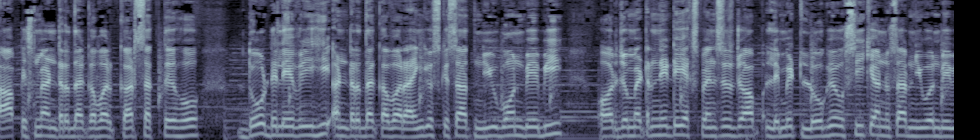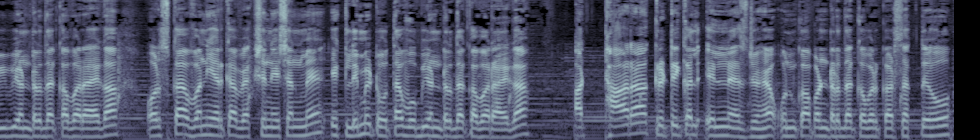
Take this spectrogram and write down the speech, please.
आप इसमें अंडर द कवर कर सकते हो। दो डिलीवरी ही अंडर द कवर आएँगी, उसके साथ न्यूबॉर्न बेबी और जो मेटर्निटी एक्सपेंसेस जो आप लिमिट लोगे, उसी के अनुसार न्यूबॉर्न बेबी भी अंडर द कवर आएगा और उसका वन ईयर का वैक्सीनेशन में एक लिमिट होता है, वो भी अंडर द कवर आएगा। 18 क्रिटिकल इलनेस जो है, उनको आप अंडर द कवर कर सकते हो।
